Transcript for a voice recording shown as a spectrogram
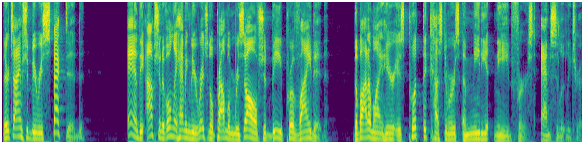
their time should be respected, and the option of only having the original problem resolved should be provided. The bottom line here is put the customer's immediate need first. Absolutely true.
